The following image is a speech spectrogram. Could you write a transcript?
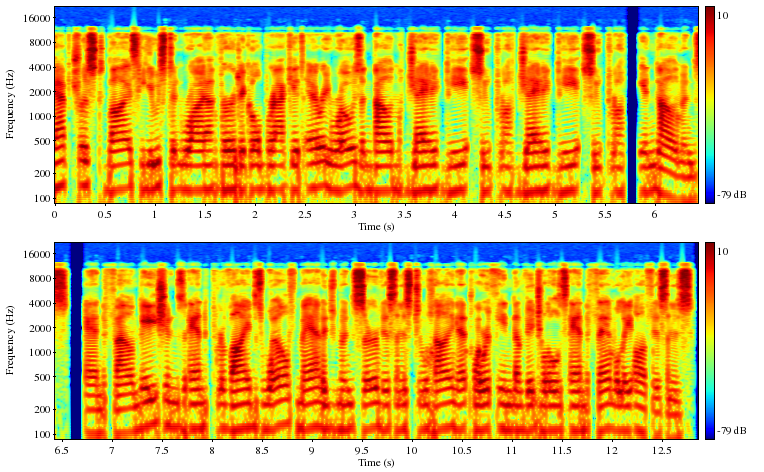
Captrust buys Houston Raya vertical bracket Ari Rosenbaum JD Supra JD Supra endowments and foundations and provides wealth management services to high net worth individuals and family offices.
